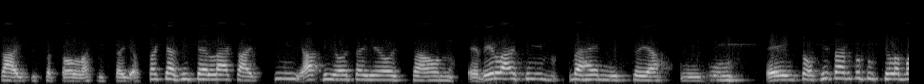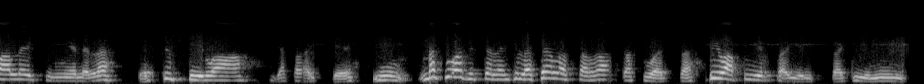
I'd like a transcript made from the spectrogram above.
kaikista tuollaisista, jossa käsitellään kaikki asioita, joissa on erilaisia vähemmistöjä, niin kuin ei tosi tarkoituksella vaan leikin mielellä tehty tilaa ja kaikkea. Niin mä suosittelen kyllä sellaista ratkaisua, että tilapiirtäjiltäkin, niin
